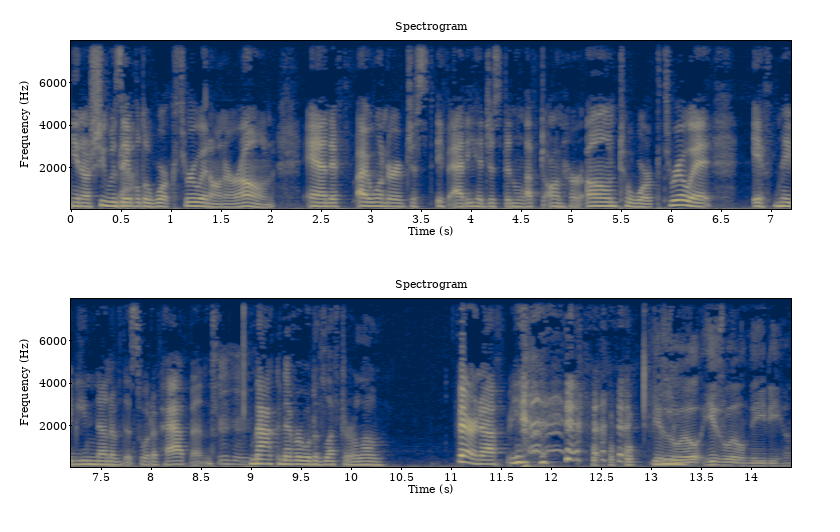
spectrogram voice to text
you know she was able to work through it on her own and if i wonder if just if addie had just been left on her own to work through it if maybe none of this would have happened Mac never would have left her alone. fair enough yeah He's a little he's a little needy, huh?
